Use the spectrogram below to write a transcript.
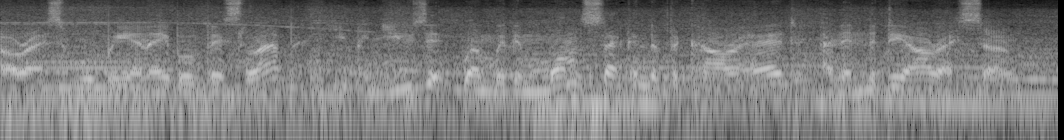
DRS will be enabled this lap. You can use it when within one second of the car ahead and in the DRS zone.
